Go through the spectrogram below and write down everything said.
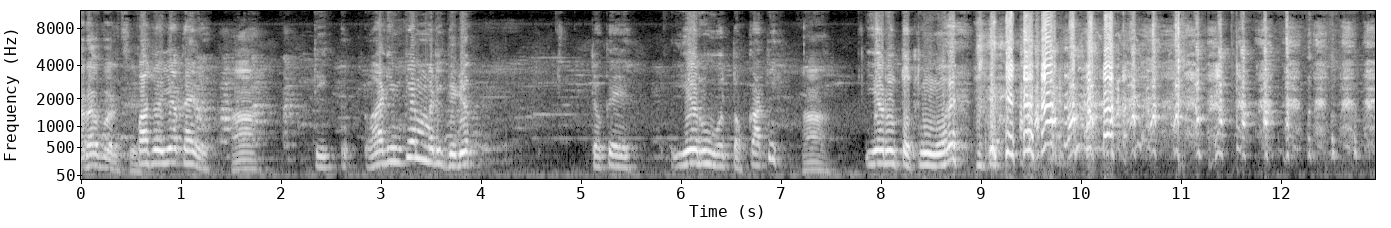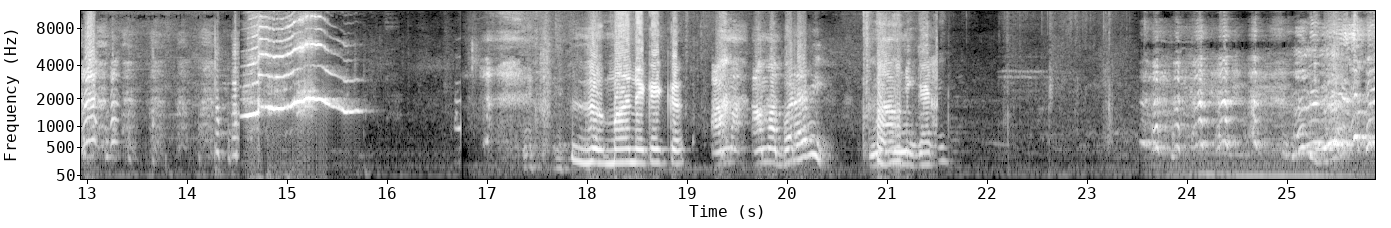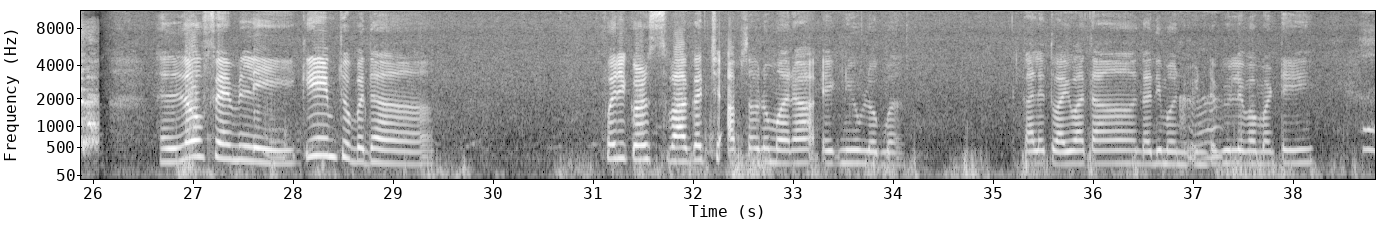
બરાબર છે. પાછો એક આવ્યો હા. તે વાડીમાં કેમ મરી ગયો તો કે એરું હતો કાકી. હા. એરું તો તું હવે માને કંઈક આમાં આમાં ભરાવી? નામની ગાડી હેલો ફેમિલી કેમ છો બધા? ફરી કર સ્વાગત છે આપ સૌનું મારા એક ન્યૂ વ્લોગમાં કાલે તો આવ્યા હતા દાદીમાનું ઇન્ટરવ્યૂ લેવા માટે.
